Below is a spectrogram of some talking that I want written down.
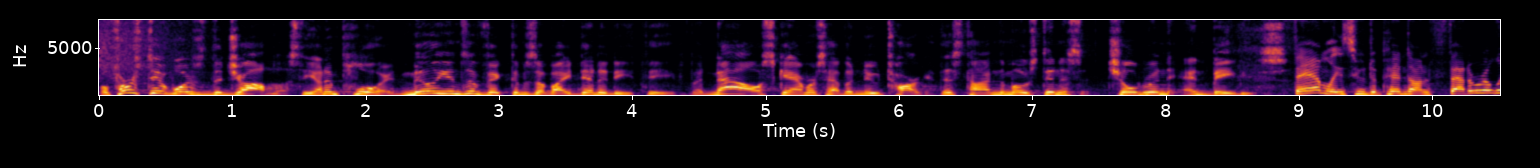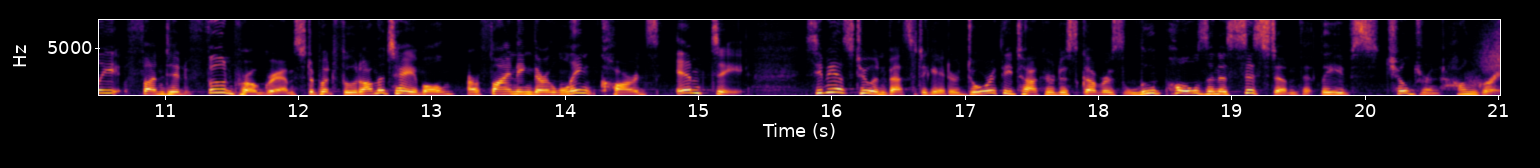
Well, first it was the jobless, the unemployed, millions of victims of identity thieves. But now scammers have a new target, this time the most innocent children and babies. Families who depend on federally funded food programs to put food on the table are finding their link cards empty. CBS 2 investigator Dorothy Tucker discovers loopholes in a system that leaves children hungry.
